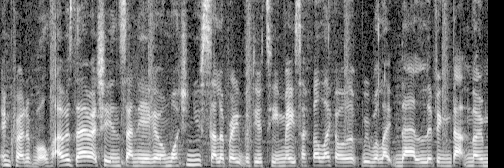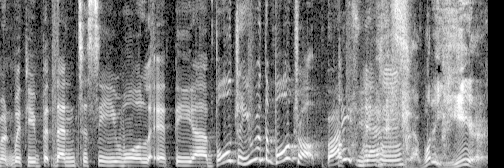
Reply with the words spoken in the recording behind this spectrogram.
Incredible. I was there actually in San Diego and watching you celebrate with your teammates. I felt like I was, we were like there living that moment with you. But then to see you all at the uh, ball drop, you were at the ball drop, right? Yes. Yeah, what a year.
